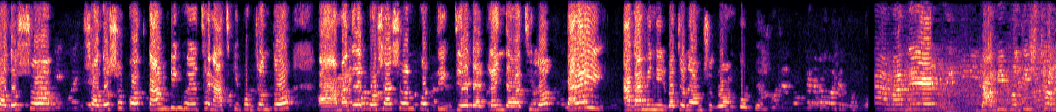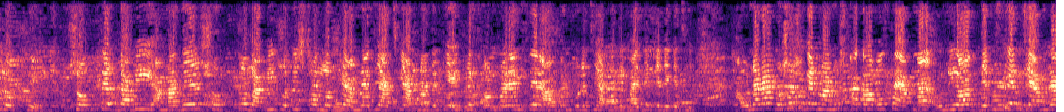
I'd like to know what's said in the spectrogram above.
সদস্য সদস্য পদ কাউন্টিং হয়েছেন, আজকে পর্যন্ত আমাদের প্রশাসন কর্তৃক যে ডেডলাইন দেওয়া ছিল, তারাই আগামী নির্বাচনে অংশগ্রহণ করবেন। আমাদের দাবি প্রতিষ্ঠার লক্ষ্যে। সত্যের দাবি আমাদের সত্য দাবি প্রতিষ্ঠার লক্ষ্যে আমরা যে আজকে আপনাদেরকে এই প্রেস কনফারেন্সের আহ্বান করেছি আপনাদের ভাইদেরকে ডেকেছি। ওনারা প্রশাসকের মানুষ থাকা অবস্থায় আপনার উনিরা দেখছেন যে আমরা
